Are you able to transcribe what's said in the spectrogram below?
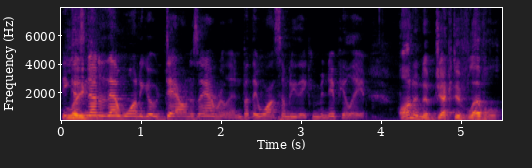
Because like none of them want to go down as Amyrlin, but they want somebody they can manipulate. on an objective level,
